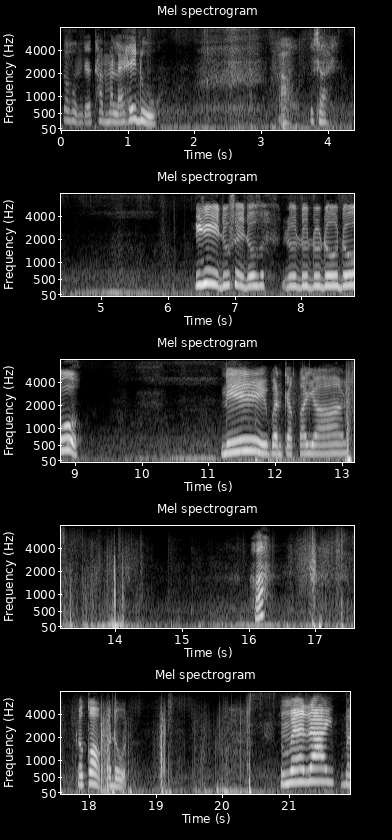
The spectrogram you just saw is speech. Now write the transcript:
แต่ผมจะทำอะไรให้ดูอ้าวไม่ใช่นี่ดูสิดูดูดูดูดูดูนี่ปั่นจักรยาน ฮะแล้วก็กระโดดไม่ได้มา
